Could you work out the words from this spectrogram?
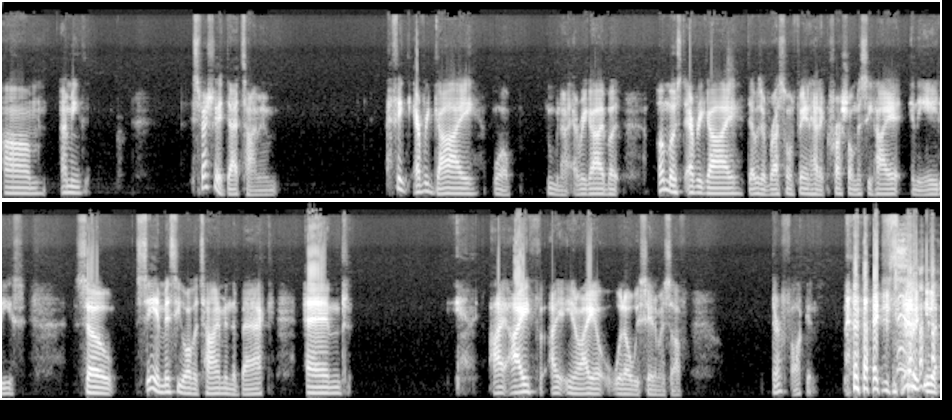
Um, I mean, especially at that time. and I think every guy, well, not every guy, but almost every guy that was a wrestling fan had a crush on Missy Hyatt in the 80s. So seeing Missy all the time in the back and I, I, I, you know, I would always say to myself, "They're fucking." I just, you know,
